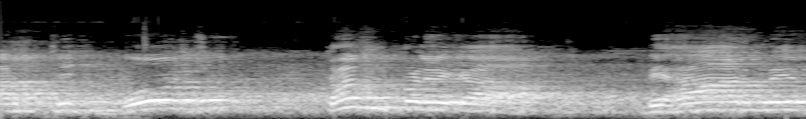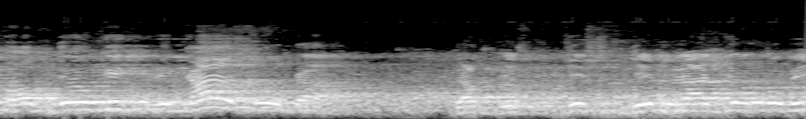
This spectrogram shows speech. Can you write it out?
आर्थिक बोझ कम पड़ेगा। बिहार में औद्योगिक विकास होगा। जब जिस जिन राज्यों को भी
